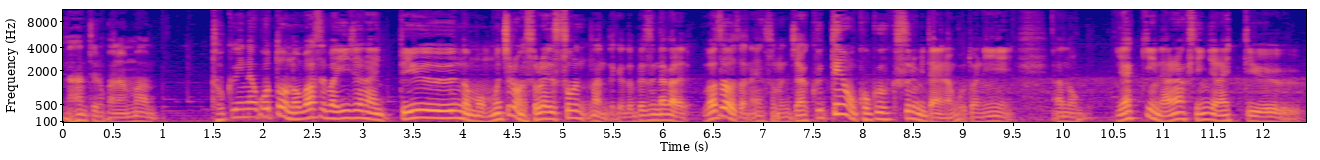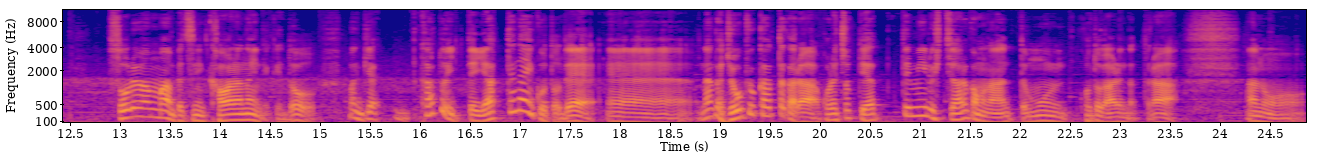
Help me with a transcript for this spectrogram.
なんていうのかなまあ得意なことを伸ばせばいいじゃないっていうのももちろんそれそうなんだけど別にだからわざわざねその弱点を克服するみたいなことにあの躍起にならなくていいんじゃないっていうそれはまあ別に変わらないんだけど、まあ、かといってやってないことで、えー、なんか状況変わったからこれちょっとやってみる必要あるかもなって思うことがあるんだったらあの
